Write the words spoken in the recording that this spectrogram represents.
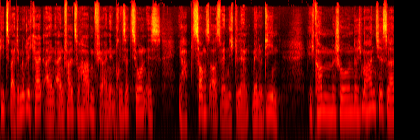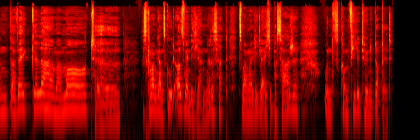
Die zweite Möglichkeit, einen Einfall zu haben für eine Improvisation, ist, ihr habt Songs auswendig gelernt, Melodien. Ich komme schon durch manches Land, da weg la Marmotte. Das kann man ganz gut auswendig lernen. Ne? Das hat zweimal die gleiche Passage und es kommen viele Töne doppelt.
